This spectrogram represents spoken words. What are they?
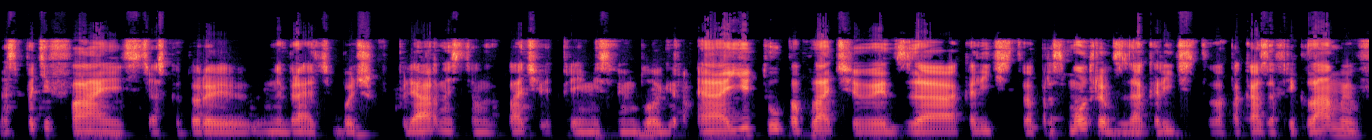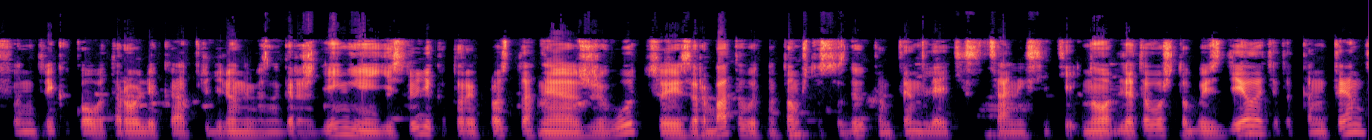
На Spotify сейчас, который набирает все больше популярности, он выплачивает премии своим блогерам. YouTube оплачивает за количество просмотров, за количество показов рекламы внутри какого-то ролика определенные вознаграждения. Есть люди, которые просто живут и зарабатывают на том, что создают контент для этих социальных сетей. Но для того, чтобы сделать этот контент,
